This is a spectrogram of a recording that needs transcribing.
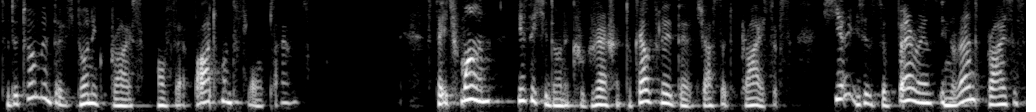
to determine the hedonic price of the apartment floor plans. Stage 1 is the hedonic regression to calculate the adjusted prices. Here it is the variance in rent prices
